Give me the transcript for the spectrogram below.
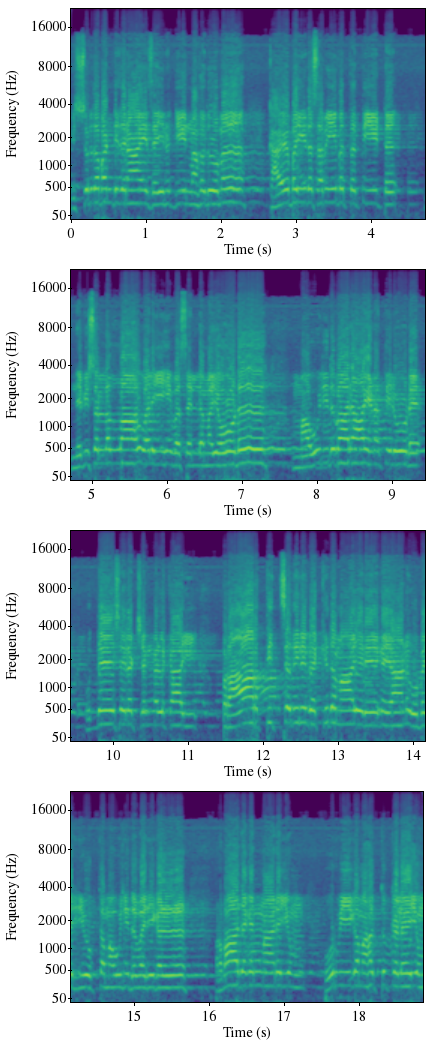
വിശ്രുത പണ്ഡിതനായ സൈനുദ്ദീൻ മഹദൂമ് കഴബയുടെ സമീപത്തെത്തിയിട്ട് നബിസല്ലാഹു അലൈഹി വസല്ലമയോട് മൗലിദ് പാരായണത്തിലൂടെ ഉദ്ദേശ ലക്ഷ്യങ്ങൾക്കായി പ്രാർത്ഥിച്ചതിന് വ്യക്തമായ രേഖയാണ് ഉപര്യുക്ത മൗലിദ് വരികൾ. പ്രവാചകന്മാരെയും പൂർവീക മഹത്തുക്കളെയും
